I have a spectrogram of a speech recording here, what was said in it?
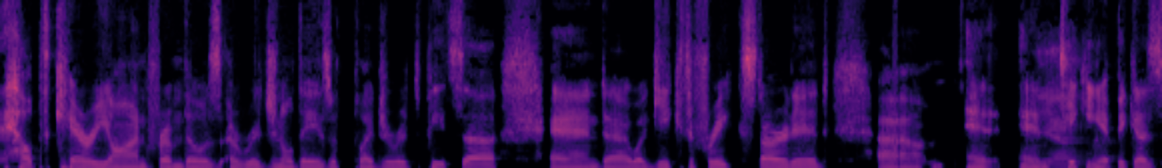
helped carry on from those original days with Pleasure Ridge Pizza and uh, what Geek to Freak started, um, and and yeah. taking it because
